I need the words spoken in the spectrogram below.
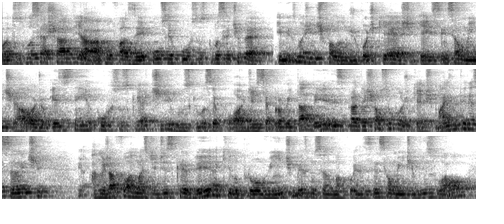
quantos você achar viável fazer com os recursos que você tiver. E mesmo a gente falando de podcast, que é essencialmente áudio, existem recursos criativos que você pode se aproveitar deles para deixar o seu podcast mais interessante, arranjar formas de descrever aquilo para o ouvinte, mesmo sendo uma coisa essencialmente visual,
